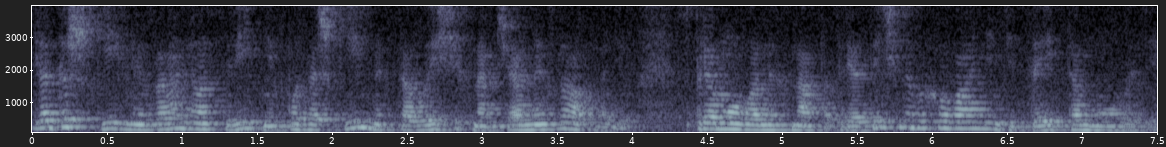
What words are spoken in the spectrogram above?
для дошкільних, загальноосвітніх, позашкільних та вищих навчальних закладів, спрямованих на патріотичне виховання дітей та молоді,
